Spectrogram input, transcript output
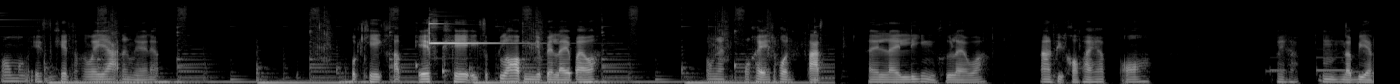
ต้องมอง FK สักระยะหนึ่งเลยเนี่ยโอเคครับ FK อีกสักรอบนึงจะเป็นอะไรไปวะเอางั้นโอเคทุกคนตัดไฮไลลิงคืออะไรวะ อ่านผิดขออภัยครับ อ๋อ โอเคครับ อืมระเบียง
